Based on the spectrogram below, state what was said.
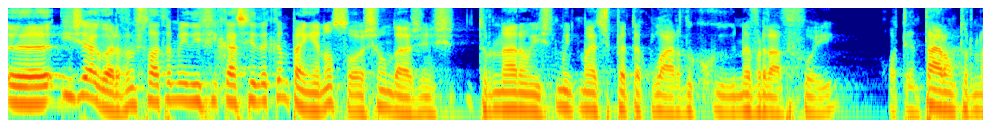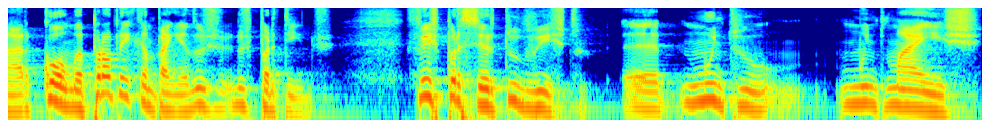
Uh, e já agora, vamos falar também da eficácia da campanha. Não só as sondagens tornaram isto muito mais espetacular do que na verdade foi, ou tentaram tornar, como a própria campanha dos, dos partidos fez parecer tudo isto uh, muito, muito mais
